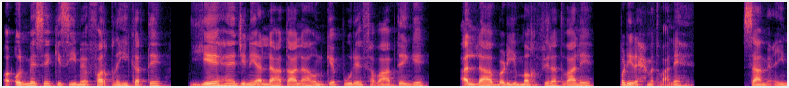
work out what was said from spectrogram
اور ان میں سے کسی میں فرق نہیں کرتے، یہ ہیں جنہیں اللہ تعالیٰ ان کے پورے ثواب دیں گے۔ اللہ بڑی مغفرت والے، بڑی رحمت والے ہیں۔ سامعین،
